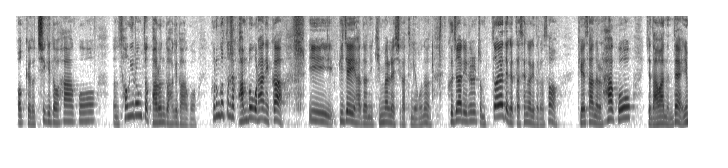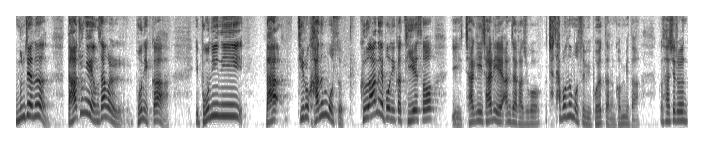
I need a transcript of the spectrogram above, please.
어깨도 치기도 하고 성희롱적 발언도 하기도 하고 그런 것들을 자꾸 반복을 하니까 이 BJ 하던 이 김말래 씨 같은 경우는 그 자리를 좀 떠야 되겠다 생각이 들어서 계산을 하고 이제 나왔는데 이 문제는 나중에 영상을 보니까 이 본인이 나 뒤로 가는 모습 그 안에 보니까 뒤에서 이 자기 자리에 앉아가지고 찾아보는 모습이 보였다는 겁니다. 그 사실은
